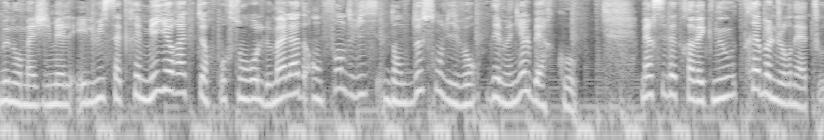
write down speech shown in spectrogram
Benoît Magimel est lui sacré meilleur acteur pour son rôle de malade en fin de vie dans De son vivant d'Emmanuel Berco. Merci d'être avec nous. Très bonne journée à tous.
